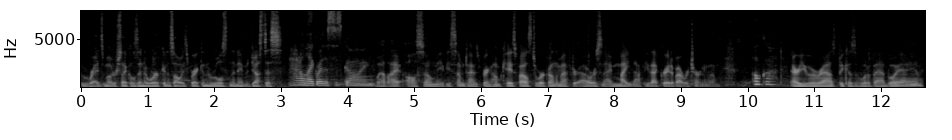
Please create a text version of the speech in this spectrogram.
who rides motorcycles into work and is always breaking the rules in the name of justice. I don't like where this is going. Well, I also maybe sometimes bring home case files to work on them after hours, and I might not be that great about returning them. Oh god. Are you aroused because of what a bad boy I am?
